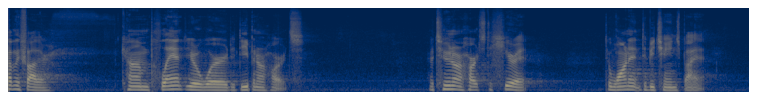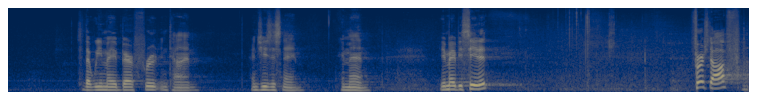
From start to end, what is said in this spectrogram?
Heavenly Father, come plant your word deep in our hearts. Attune our hearts to hear it, to want it, to be changed by it, so that we may bear fruit in time. In Jesus' name, amen. You may be seated. First off,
